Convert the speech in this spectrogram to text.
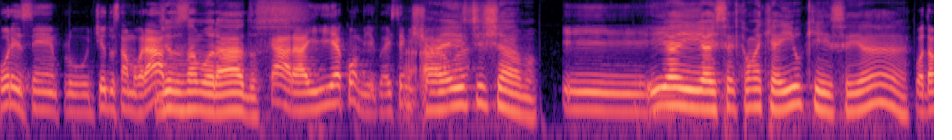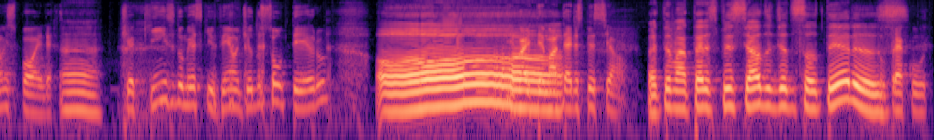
por exemplo, Dia dos Namorados, Dia dos Namorados. cara, aí é comigo. Aí você me chama Aí te chamo. e... E aí, aí você, como é que é aí o que? Você ia. Vou dar um spoiler. Ah. Dia 15 do mês que vem é o dia do solteiro Oh! e vai ter matéria especial Vai ter matéria especial do Dia dos Solteiros? do pré-culto.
